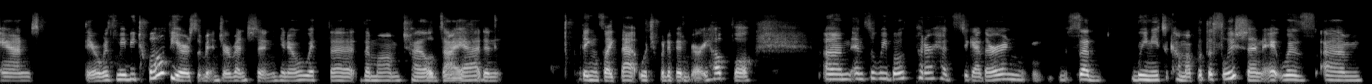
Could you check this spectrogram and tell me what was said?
and there was maybe 12 years of intervention you know with the the mom child dyad and things like that, which would have been very helpful. Um, and so we both put our heads together and said, we need to come up with a solution. It was um,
